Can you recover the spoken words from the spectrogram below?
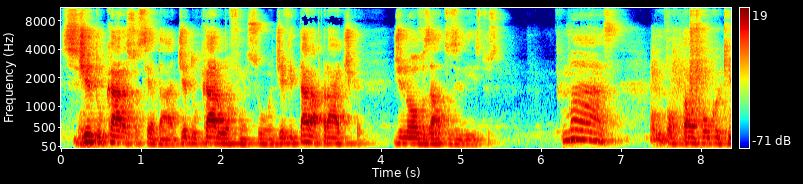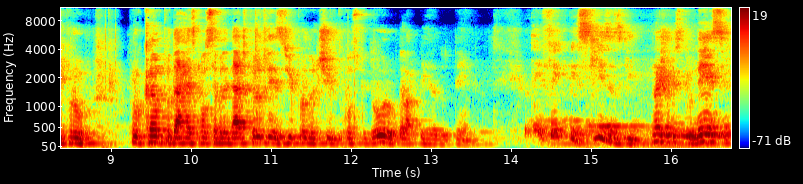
Sim. de educar a sociedade, de educar o ofensor, de evitar a prática de novos atos ilícitos. Mas, vamos voltar um pouco aqui para o campo da responsabilidade pelo desvio produtivo do consumidor ou pela perda do tempo. Eu tenho feito pesquisas, Gui, na jurisprudência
